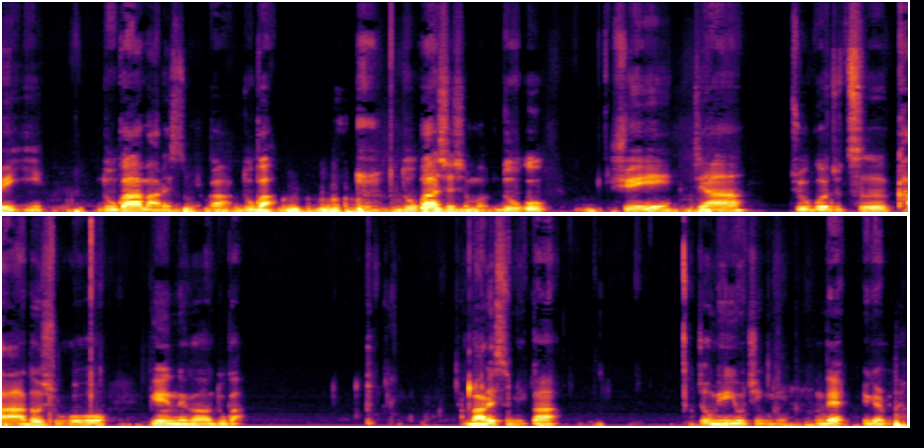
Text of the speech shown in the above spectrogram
회의. 누가 말했습니까? 누가? 누가 시시뭐 누구? 쉐자 주거주츠 가더시호. 비엔네가 누가? 말했습니까? 좀 매우 징이. 근데 네, 얘기합니다.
